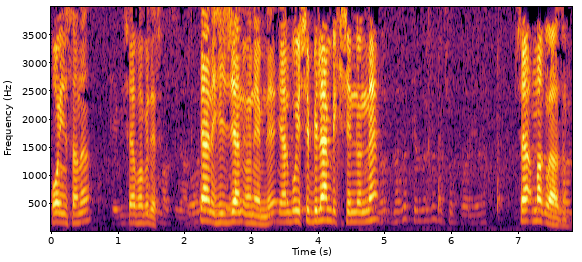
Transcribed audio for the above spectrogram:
o insanı şey yapabilir. Yani hijyen önemli. Yani bu işi bilen bir kişinin önüne şey yapmak lazım.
